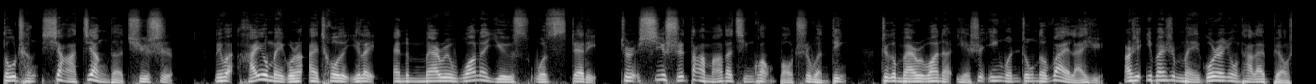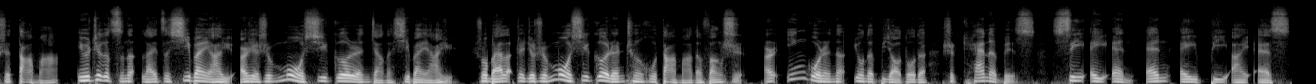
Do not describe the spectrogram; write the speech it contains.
都呈下降的趋势。另外，还有美国人爱抽的一类，and marijuana use was steady，就是吸食大麻的情况保持稳定。这个 marijuana 也是英文中的外来语，而且一般是美国人用它来表示大麻，因为这个词呢来自西班牙语，而且是墨西哥人讲的西班牙语。说白了，这就是墨西哥人称呼大麻的方式。而英国人呢用的比较多的是 cannabis，c a n n a b i s。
